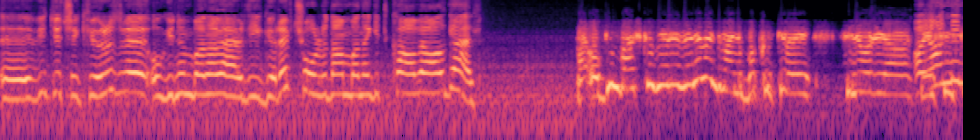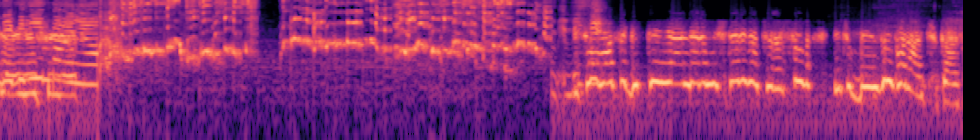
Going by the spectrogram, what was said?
e, video çekiyoruz ve o günün bana verdiği görev Çorlu'dan bana git kahve al gel. Ha, o gün başka görev veremedim hani Bakırköy, Florya, Ay anne ne bileyim ben ya. Hiç Vize, olmazsa gittiğin yerlere müşteri götürürsün. Hiç benzin paran çıkar.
